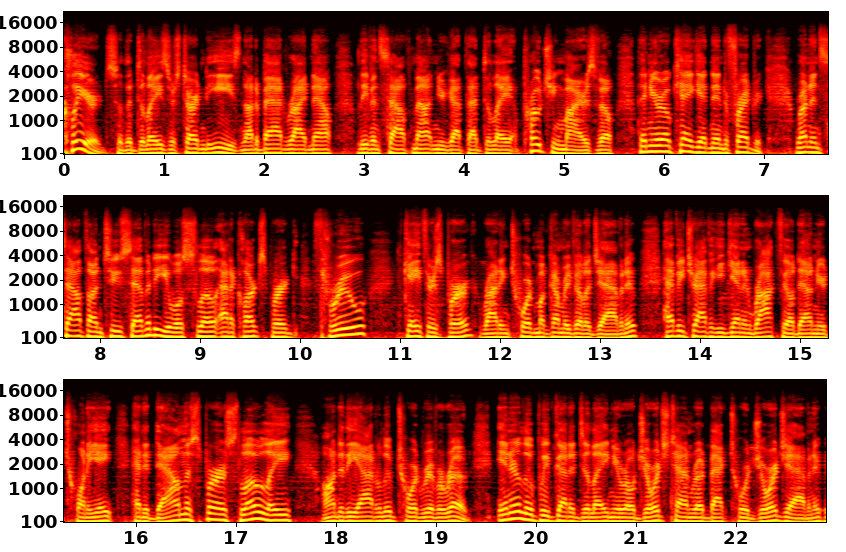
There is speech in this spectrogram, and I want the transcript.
cleared, so the delays are starting to ease. Not a bad ride now. Leaving South Mountain, you got that delay approaching Myersville. Then you're okay getting into Frederick. Running south on 270, you will slow out of Clarksburg through Gaithersburg, riding toward Montgomery Village Avenue. Heavy traffic again in Rockville down near 28, headed down the spur slowly onto the outer loop toward River Road. Inner loop, we've got a delay near Old Georgetown Road back toward George Avenue.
